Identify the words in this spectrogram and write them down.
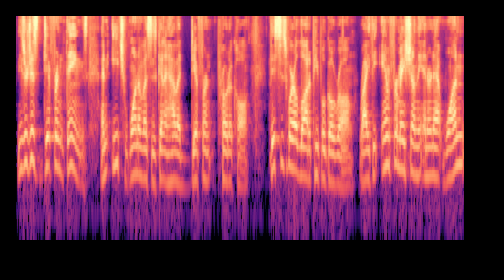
These are just different things. And each one of us is going to have a different protocol this is where a lot of people go wrong, right? The information on the internet, one,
